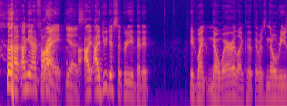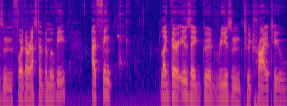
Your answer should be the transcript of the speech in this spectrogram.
I, I mean, I thought Right, yes. I, I do disagree that it it went nowhere. Like that there was no reason for the rest of the movie. I think like there is a good reason to try to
